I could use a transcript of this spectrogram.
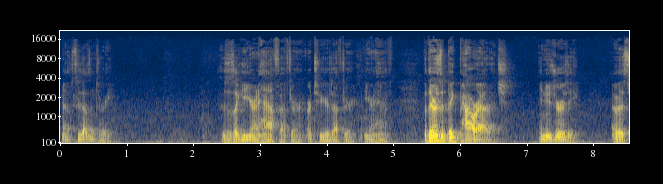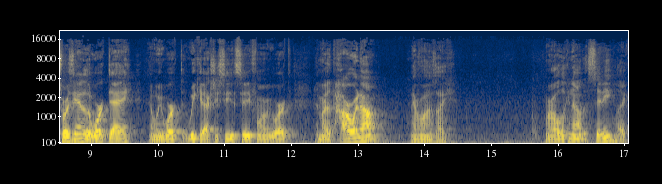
No, it's 2003. This was like a year and a half after, or two years after, a year and a half. But there was a big power outage in New Jersey. It was towards the end of the workday, and we worked. We could actually see the city from where we worked. And remember, the power went out, and everyone was like, "We're all looking out at the city. Like,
